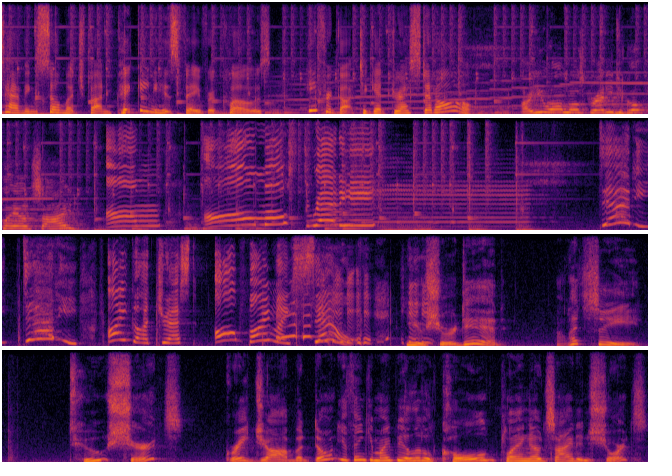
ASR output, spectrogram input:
Was having so much fun picking his favorite clothes, he forgot to get dressed at all. Are you almost ready to go play outside? Um, almost ready. Daddy, Daddy, I got dressed all by myself. You sure did. Now, let's see. Two shirts? Great job, but don't you think you might be a little cold playing outside in shorts?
